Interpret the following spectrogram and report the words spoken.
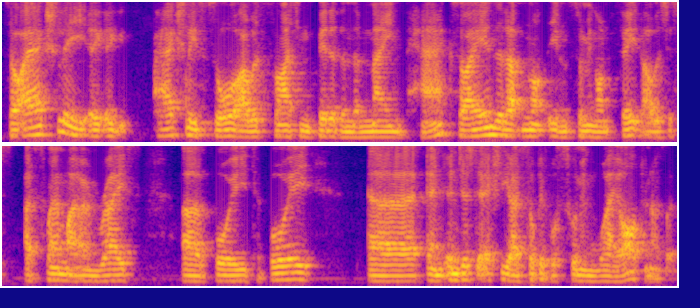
So I actually I actually saw I was sighting better than the main pack. So I ended up not even swimming on feet. I was just I swam my own race, uh, buoy to buoy, uh, and and just actually I saw people swimming way off, and I was like,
